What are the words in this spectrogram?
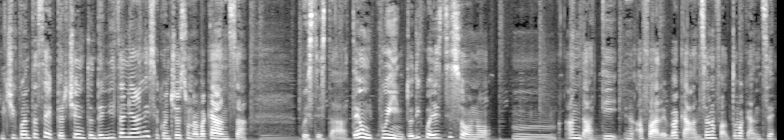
Il 56% degli italiani si è concesso una vacanza quest'estate, un quinto di questi sono mh, mm, andati eh, a fare vacanze, hanno fatto vacanze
